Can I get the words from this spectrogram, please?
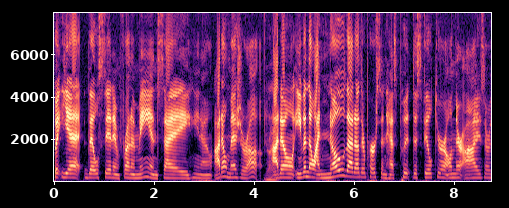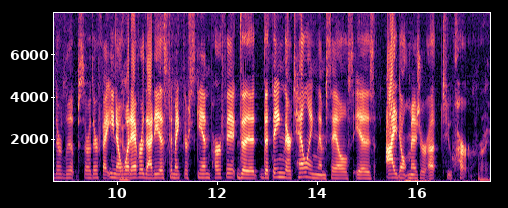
But yet they'll sit in front of me and say, you know, I don't measure up. Right. I don't, even though I know that other person has put this filter on their eyes or their lips or their face, you know, Yeah. whatever that is to make their skin perfect. The the thing they're telling themselves is, I don't measure up to her Right.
